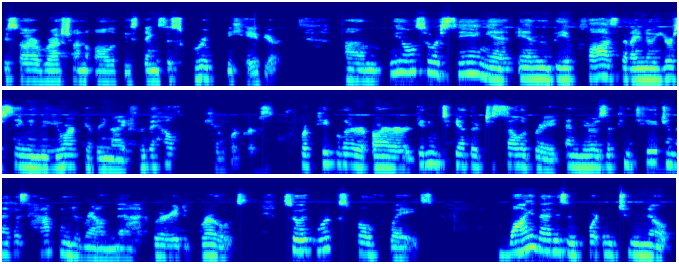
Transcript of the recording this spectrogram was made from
We saw a rush on all of these things, this group behavior. Um, we also are seeing it in the applause that I know you're seeing in New York every night for the healthcare workers, where people are, are getting together to celebrate, and there's a contagion that has happened around that where it grows. So it works both ways. Why that is important to note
